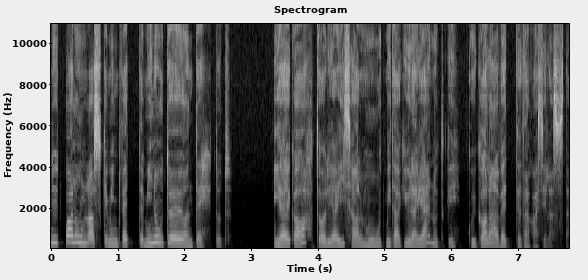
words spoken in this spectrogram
nüüd palun laske mind vette, minu töö on tehtud. ja ega Ahtol ja isal muud midagi üle jäänudki, kui kala vette tagasi lasta.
